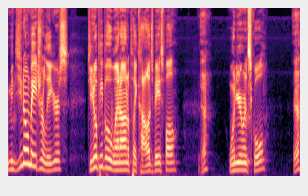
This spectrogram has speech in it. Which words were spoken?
mean, do you know major leaguers? Do you know people who went on to play college baseball Yeah. when you were in school? Yeah.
